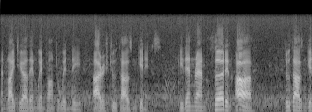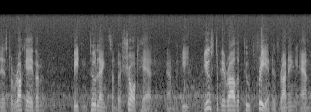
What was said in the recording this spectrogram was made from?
and Lightyear then went on to win the Irish 2,000 guineas. He then ran third in our 2,000 guineas to Rockavon, beaten two lengths and a short head, and he used to be rather too free in his running and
